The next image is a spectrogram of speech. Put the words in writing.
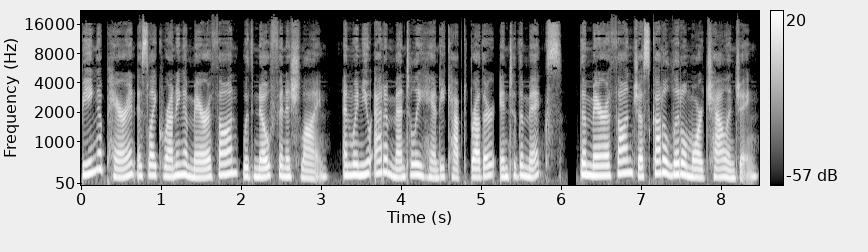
Being a parent is like running a marathon with no finish line, and when you add a mentally handicapped brother into the mix, the marathon just got a little more challenging.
